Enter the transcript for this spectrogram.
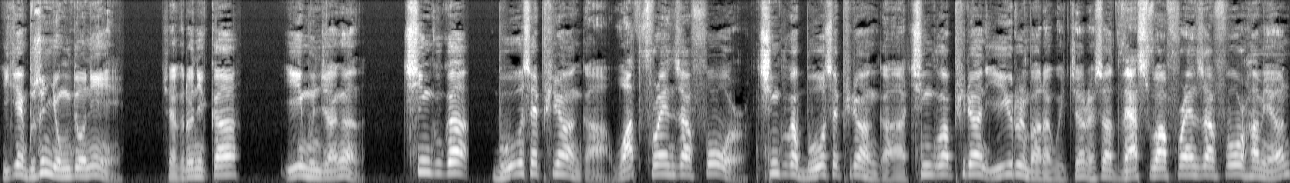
이게 무슨 용도니? 자, 그러니까 이 문장은 친구가 무엇에 필요한가? What friends are for? 친구가 무엇에 필요한가? 친구가 필요한 이유를 말하고 있죠. 그래서 that's what friends are for 하면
